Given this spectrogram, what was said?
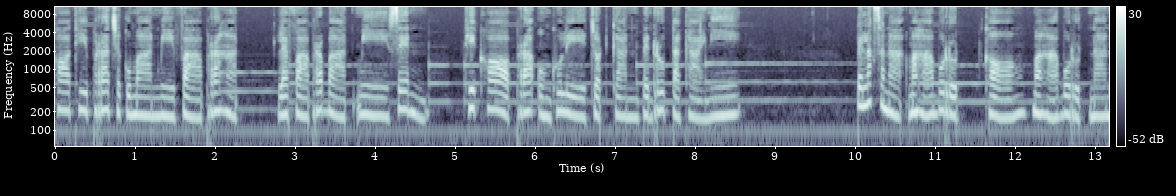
ข้อที่พระราชกุมารมีฝ่าพระหัตถ์และฝ่าพระบาทมีเส้น ที่ข้อพระองคุลีจดกันเป็นรูปตาข่ายนี้ เป็นลักษณะมหาบุรุษของมหาบุรุษนั้น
